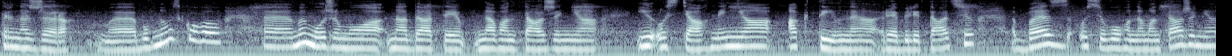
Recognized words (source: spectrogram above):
тренажерах е, Бубновського. Е, Ми можемо надати навантаження і розтягнення, активну реабілітацію без осьового навантаження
